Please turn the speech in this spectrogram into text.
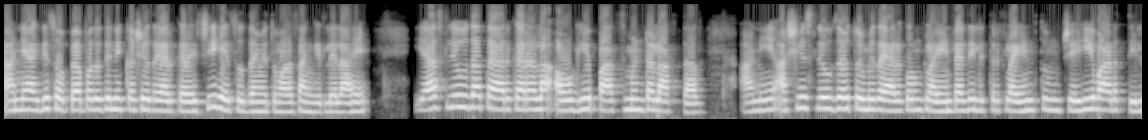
आणि अगदी सोप्या पद्धतीने कशी तयार करायची हे सुद्धा मी तुम्हाला सांगितलेलं आहे. या स्लीव्जला तयार करायला अवघे पाच मिनटं लागतात आणि अशी स्लीव जर तुम्ही तयार करून क्लायंटला दिली तर क्लायंट तुमचेही वाढतील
